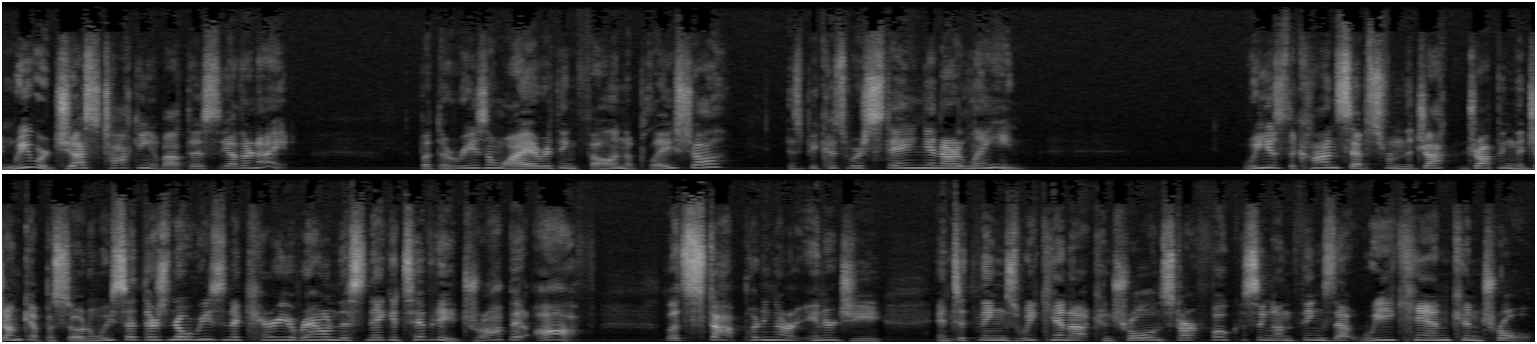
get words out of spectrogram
we were just talking about this the other night. But the reason why everything fell into place, y'all, is because we're staying in our lane. We used the concepts from the jo- dropping the junk episode and we said there's no reason to carry around this negativity. Drop it off. Let's stop putting our energy into things we cannot control and start focusing on things that we can control.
